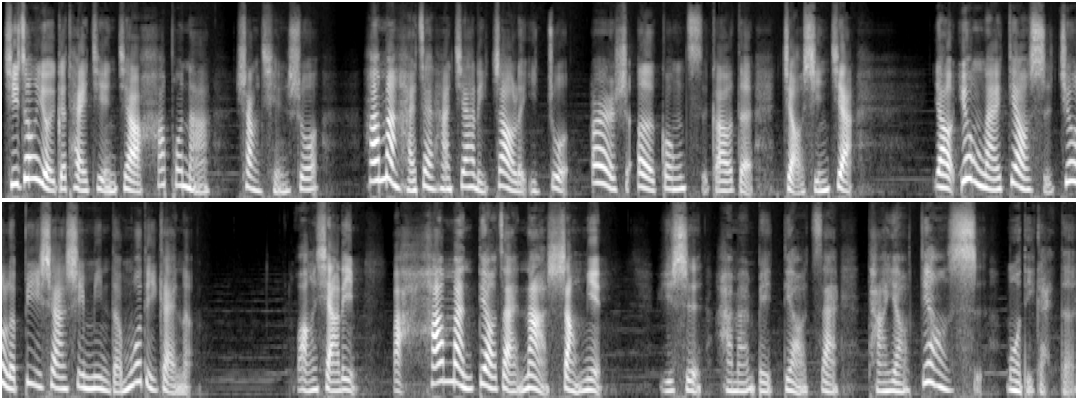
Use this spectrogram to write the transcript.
其中有一个太监叫哈波拿，上前说。哈曼还在他家里造了一座二十二公尺高的绞刑架，要用来吊死救了陛下性命的莫迪盖呢。王下令把哈曼吊在那上面。于是哈曼被吊在他要吊死莫迪改的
